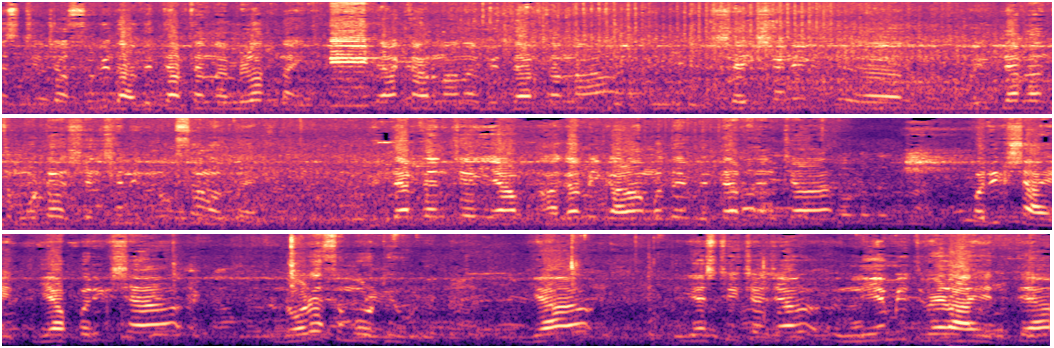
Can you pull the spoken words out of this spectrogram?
एस टीच्या सुविधा विद्यार्थ्यांना मिळत नाही. त्या कारणानं विद्यार्थ्यांना शैक्षणिक विद्यार्थ्यांचं मोठं शैक्षणिक नुकसान होतं आहे. विद्यार्थ्यांचे या आगामी काळामध्ये विद्यार्थ्यांच्या परीक्षा आहेत. या परीक्षा डोळ्यासमोर ठेवून या एस टीच्या ज्या नियमित वेळा आहेत त्या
